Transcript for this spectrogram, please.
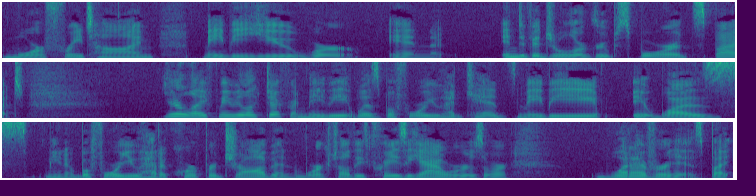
more free time. Maybe you were in individual or group sports, but your life maybe looked different. Maybe it was before you had kids. Maybe it was, you know, before you had a corporate job and worked all these crazy hours or whatever it is. But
